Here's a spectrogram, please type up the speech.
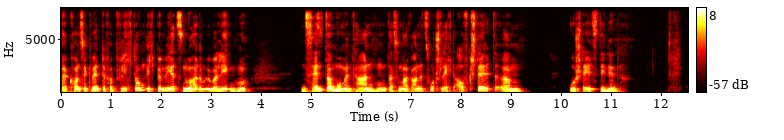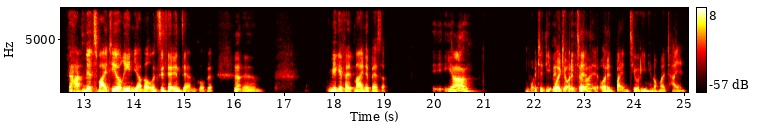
äh, konsequente Verpflichtung. Ich bin mir jetzt nur halt am überlegen, hm, ein Center momentan, hm, da sind wir gar nicht so schlecht aufgestellt. Ähm, wo stellst du den hin? Da hatten wir zwei Theorien ja bei uns in der internen Gruppe. Ja. Ähm, mir gefällt meine besser. Ja. Wollt ihr, die, wollt ihr eure, eure, beiden Theorien hier nochmal teilen?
